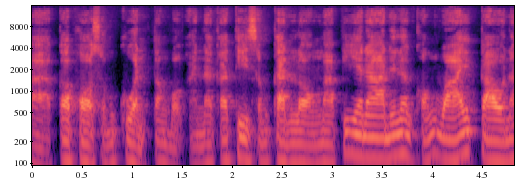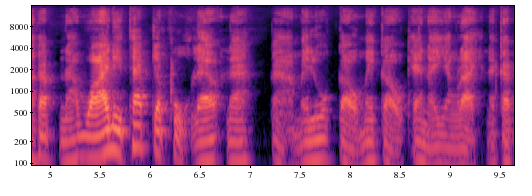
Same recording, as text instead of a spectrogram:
อ่าก็พอสมควรต้องบอกอันนะครับที่สำคัญลองมาพิจารณาในเรื่องของวายเก่านะครับนะวายนี่แทบจะผุแล้วนะอ่าไม่รู้เก่าไม่เก่าแค่ไหนอย่างไรนะครับ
